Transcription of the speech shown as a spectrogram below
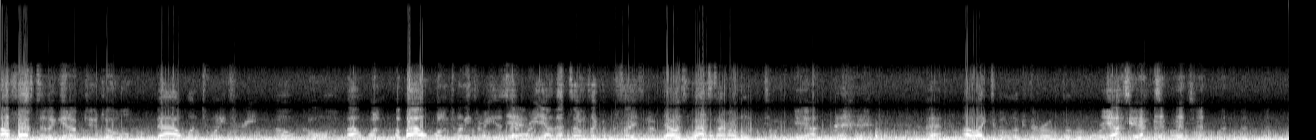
How fast did I get up to total? About 123. Oh, cool. About one, about 123. Is yeah. that? Yeah, that sounds like a precise number. That was the last time I looked. Yeah. I like to look at the road a little more. Yeah, yeah.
